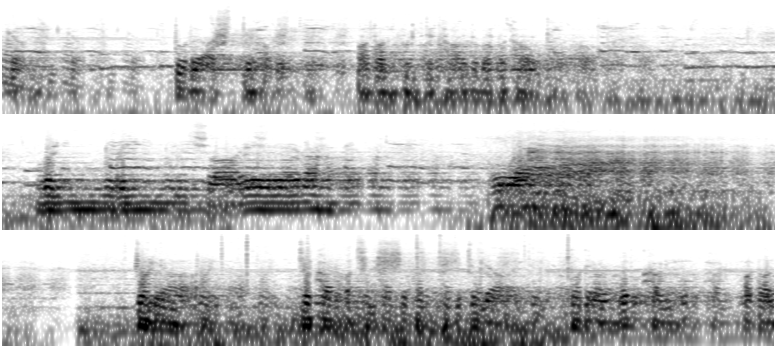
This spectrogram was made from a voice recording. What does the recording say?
তা ঠিক আসতে হবে পাতাল হইতে থাক বা কোথাও চলে আয় যেখানে আছিস সেখান থেকে চলে আয় তোদের আর মুখখানি পাতাল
